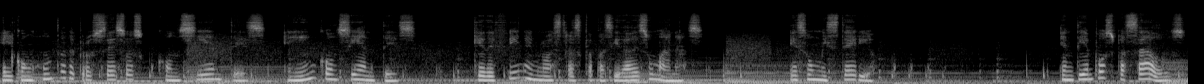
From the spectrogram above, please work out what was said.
el conjunto de procesos conscientes e inconscientes que definen nuestras capacidades humanas, es un misterio. En tiempos pasados,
